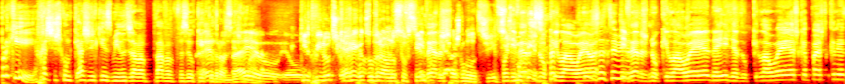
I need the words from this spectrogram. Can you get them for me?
Para quê? Achas que achas 15 minutos dava, dava para fazer o quê com o drone? Sei, eu, eu... 15 minutos carregas o drone o suficiente tiveres, para as luzes e depois se estiveres no Kilaué, estiveres no Kilaué, na ilha do Kilaué, és capaz de querer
